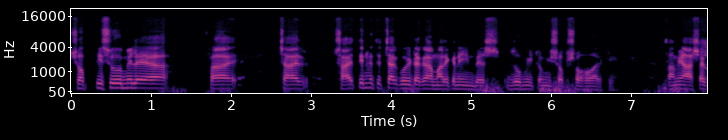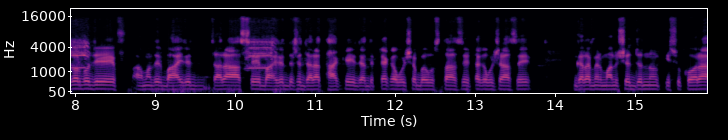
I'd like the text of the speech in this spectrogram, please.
সব কিছু মিলে প্রায় চার, সাড়ে তিন হতে চার কোটি টাকা আমার এখানে ইনভেস্ট জমি টমি সব সহ আর কি তো আমি আশা করব যে, আমাদের বাইরে যারা আছে, বাইরের দেশে যারা থাকে, যাদের টাকা পয়সার ব্যবস্থা আছে, টাকা পয়সা আছে, গ্রামের মানুষের জন্য কিছু করা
